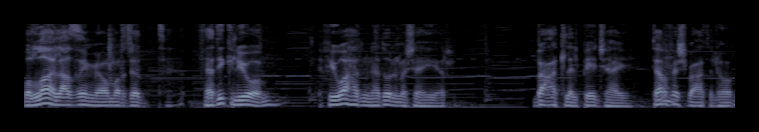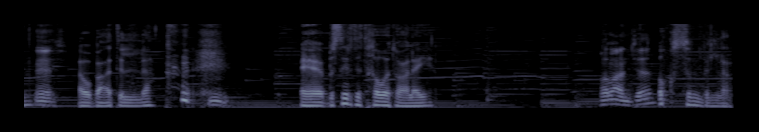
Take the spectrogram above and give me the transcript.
والله العظيم يا عمر جد في هذيك اليوم في واحد من هدول المشاهير بعت للبيج هاي. بتعرف. إيش بعت لهم؟ إيش؟ أو بعت له. آه، بصير تتخوتوا علي. والله عن جد؟ أقسم بالله.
